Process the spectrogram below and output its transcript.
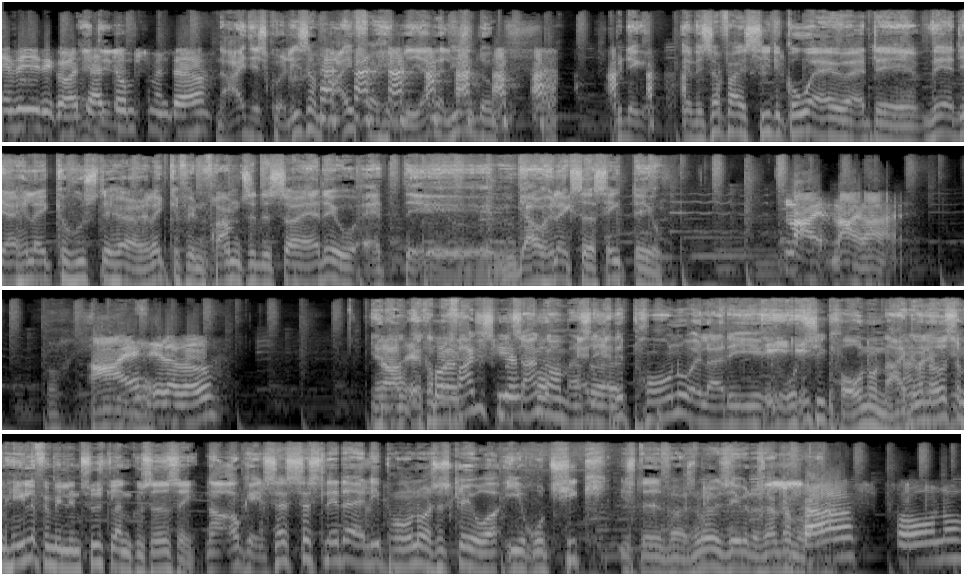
jeg ved det godt. Jeg det er er dum som en dør. Nej, det er da ligesom mig for helvede. Jeg er lige så dum. Men det, jeg vil så faktisk sige, at det gode er jo, at øh, ved at jeg heller ikke kan huske det her, eller ikke kan finde frem til det, så er det jo, at øh, jeg har jo heller ikke siddet og set det jo. Nej, nej, nej. Nej, eller hvad? Jeg, Nå, kom, jeg jeg kommer faktisk i tanke om, Altså, er, det, er det porno, eller er det det er erotik? ikke porno, nej. Det var nej, noget, okay. som hele familien Tyskland kunne sidde og se. Nå, okay, så, så sletter jeg lige porno, og så skriver erotik i stedet for. Så må vi se, hvad der så kommer. Soft porno.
